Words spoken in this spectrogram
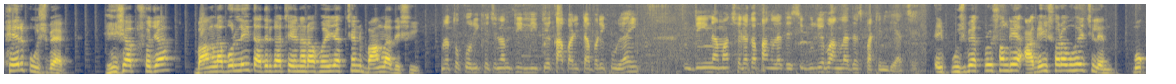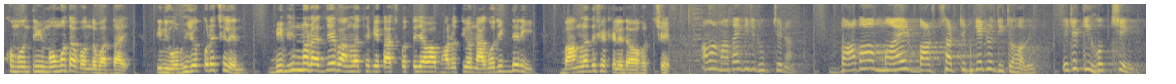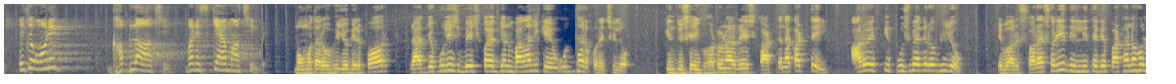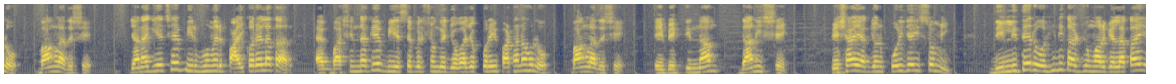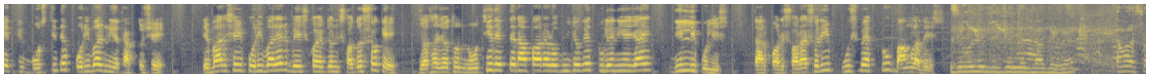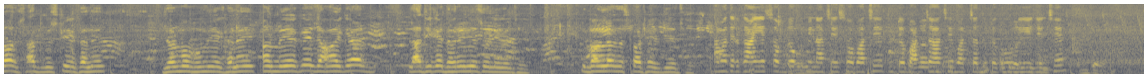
ফের পুশব্যাক হিসাব সোজা বাংলা বললেই তাদের কাছে এনারা হয়ে যাচ্ছেন বাংলাদেশি। আমরা তো করি খেয়েছিলাম দিল্লিতে কাপাড়ি টাপাড়ি কুড়াই। দিন আমার ছেলেকে বাংলাদেশি বলিয়ে বাংলাদেশ পাঠিয়ে দিয়েছে। এই পুশব্যাক প্রসঙ্গে আগেই সরব হয়েছিলেন মুখ্যমন্ত্রী মমতা বন্দ্যোপাধ্যায়। তিনি অভিযোগ করেছিলেন বিভিন্ন রাজ্যে বাংলা থেকে কাজ করতে যাওয়া ভারতীয় নাগরিকদেরই বাংলাদেশে ঠেলে দেওয়া হচ্ছে। আমার মাথায় কিছু ঢুকছে না। বাবা মায়ের বার্থ সার্টিফিকেটও দিতে হবে। এটা কি হচ্ছে? এতে অনেক ঘাবলা আছে মানে স্ক্যাম আছে। মমতার অভিযোগের পর রাজ্য পুলিশ বেশ কয়েকজন বাঙালিকে উদ্ধার করেছিল। কিন্তু সেই ঘটনার রেশ কাটতে না কাটতেই আরও একটি পুশব্যাকের অভিযোগ এবার সরাসরি দিল্লি থেকে পাঠানো হলো বাংলাদেশে। জানা গিয়েছে, বীরভূমের পাইকর এলাকার এক বাসিন্দাকে বিএসএফ এর সঙ্গে যোগাযোগ করেই পাঠানো হলো বাংলাদেশে। এই ব্যক্তির নাম দানিশ শেখ। পেশায় একজন পরিযায়ী শ্রমিক। দিল্লিতে রোহিণী কার্যমার্গ এলাকায় একটি বস্তিতে পরিবার নিয়ে থাকতো সে। এবার সেই পরিবারের বেশ কয়েকজন সদস্যকে যথাযথ নথি দেখতে না পারার অভিযোগে তুলে নিয়ে যায় দিল্লি পুলিশ। তারপর সরাসরি পুশব্যাক টু বাংলাদেশ। আমার সব সাত গোষ্ঠী এখানে জন্মভূমি এখানে। আমার মেয়েকে জামাইকে আর লাঠিকে ধরে নিয়ে চলে গেছে। বাংলাদেশ পাঠিয়ে দিয়েছে। আমাদের গাঁয়ে সব ডকুমেন্ট আছে সব আছে। দুটো বাচ্চা আছে বাচ্চা দুটোকেও নিয়ে গেছে।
